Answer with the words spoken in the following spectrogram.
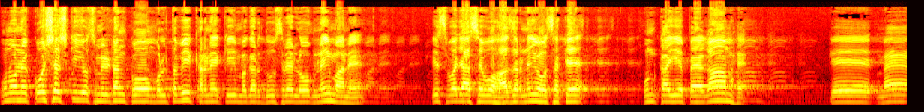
انہوں نے کوشش کی اس میٹنگ کو ملتوی کرنے کی، مگر دوسرے لوگ نہیں مانے۔ اس وجہ سے وہ حاضر نہیں ہو سکے۔ ان کا یہ پیغام ہے کہ میں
